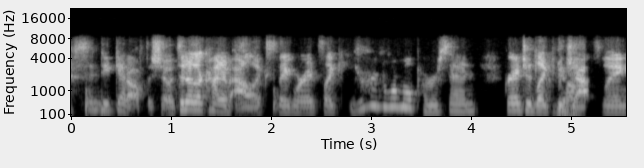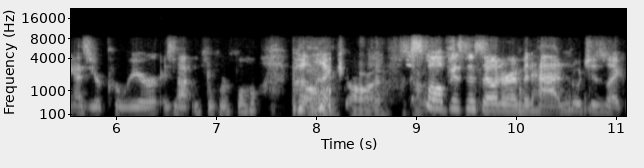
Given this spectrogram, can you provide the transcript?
Cindy, get off the show. It's another kind of Alex thing where it's like you're a normal person. Granted, like Yeah. vajazzling as your career is not normal, but Oh like god, small business owner in Manhattan, which is like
